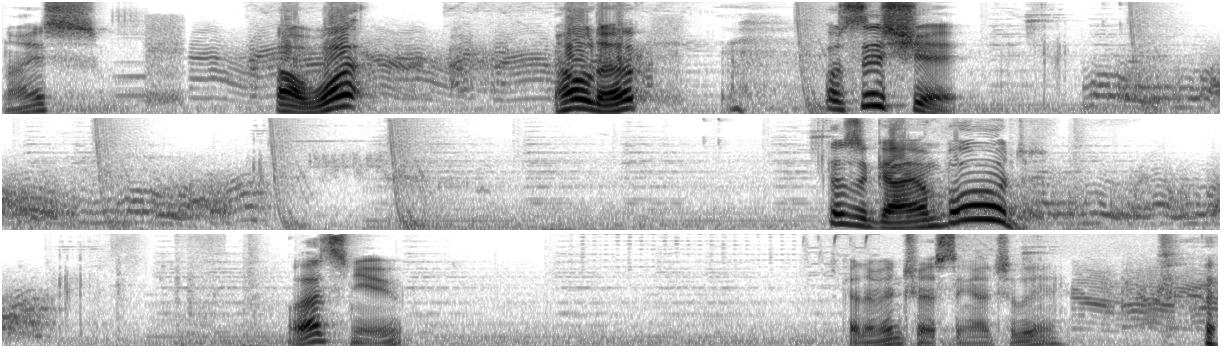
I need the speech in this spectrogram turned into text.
Nice. Oh, what? Hold up. What's this shit? There's a guy on board. Well, that's new. Kind of interesting, actually.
